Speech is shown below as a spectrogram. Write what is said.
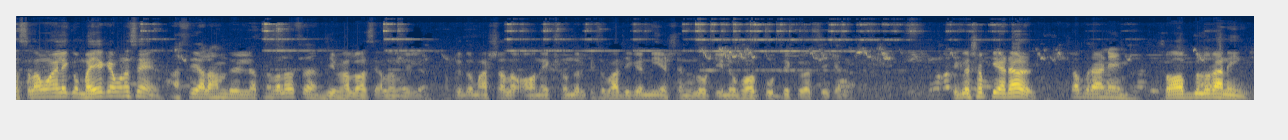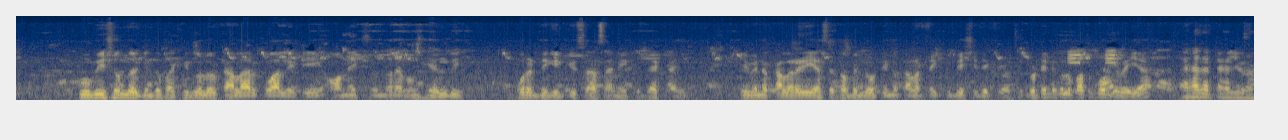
আসসালামু আলাইকুম ভাইয়া কেমন আছেন? আছি আলহামদুলিল্লাহ। আপনি ভালো আছেন? জি ভালো আছি আলহামদুলিল্লাহ। আপনি তো মার্শাল্লাহ অনেক সুন্দর কিছু বাজিকার নিয়ে আসছেন লোটিনও ভরপুর দেখতে পাচ্ছি এখানে। এগুলো সব কি অ্যাডাল্ট সব রানিং সবগুলো রানিং খুবই সুন্দর কিন্তু পাখিগুলোর কালার কোয়ালিটি অনেক সুন্দর এবং হেলদি উপরের দিকে কিছু আছে আমি একটু দেখাই। বিভিন্ন কালারেরই আছে তবে লোটিনো কালারটা একটু বেশি দেখতে পাচ্ছি। লোটিনোগুলো কত পড়বে ভাইয়া? এক হাজার টাকা জোড়া।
